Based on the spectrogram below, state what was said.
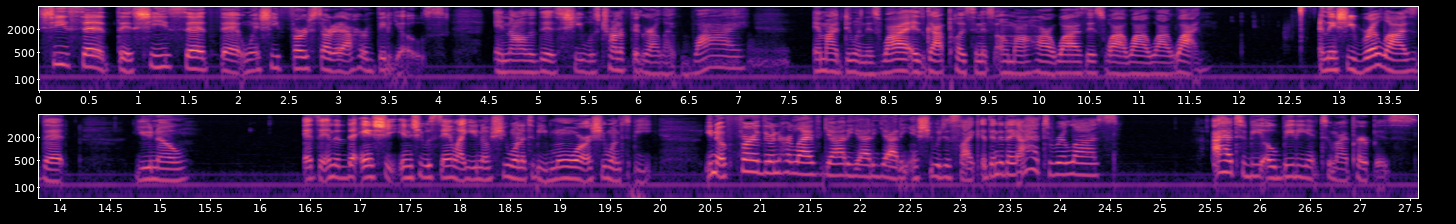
She said this. She said that when she first started out her videos and all of this, she was trying to figure out, like, why am I doing this? Why is God placing this on my heart? Why is this? Why, why, why, why? And then she realized that, you know, at the end of the day, and she and she was saying like, you know, she wanted to be more, or she wanted to be you know, further in her life, yada, yada, yada. And she was just like, at the end of the day, I had to realize I had to be obedient to my purpose.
